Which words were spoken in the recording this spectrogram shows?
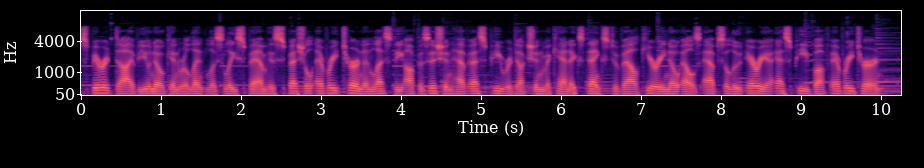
Spirit Dive Yuno can relentlessly spam his special every turn unless the opposition have SP reduction mechanics thanks to Valkyrie Noelle's absolute area SP buff every turn.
